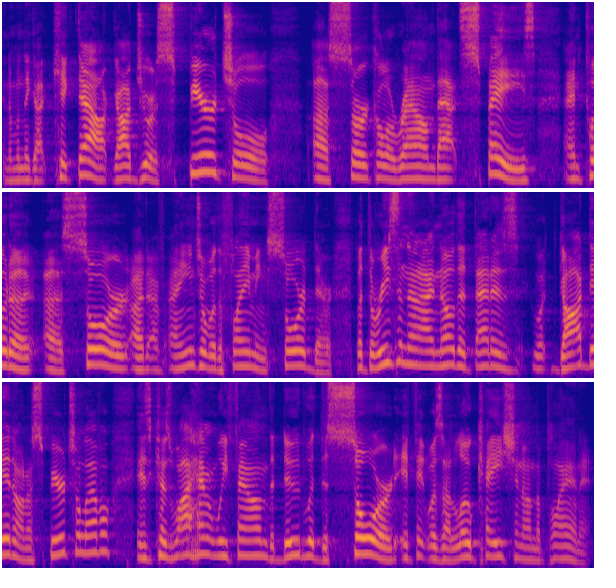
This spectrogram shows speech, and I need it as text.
and when they got kicked out, God drew a spiritual uh, circle around that space and put a, a sword, an angel with a flaming sword there. But the reason that I know that that is what God did on a spiritual level is because why haven't we found the dude with the sword if it was a location on the planet?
